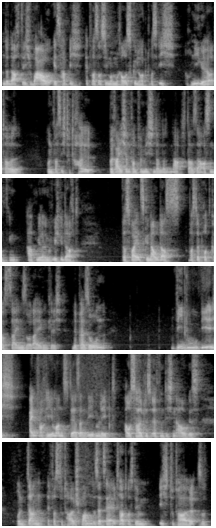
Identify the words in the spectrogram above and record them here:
und dann dachte ich, wow, jetzt habe ich etwas aus jemandem rausgelockt, was ich noch nie gehört habe und was ich total bereichernd fand für mich. Und dann danach da saßen, habe mir dann wirklich gedacht, das war jetzt genau das, was der Podcast sein soll eigentlich. Eine Person wie du, wie ich, einfach jemand, der sein Leben lebt außerhalb des öffentlichen Auges und dann etwas total Spannendes erzählt hat, aus dem ich total, also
